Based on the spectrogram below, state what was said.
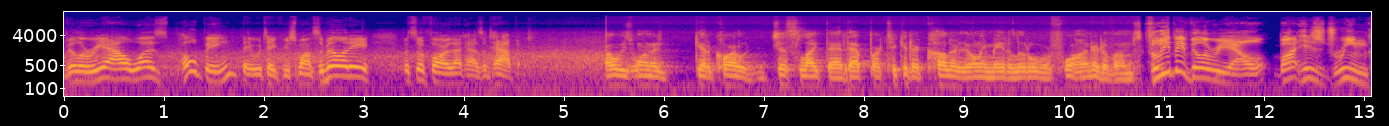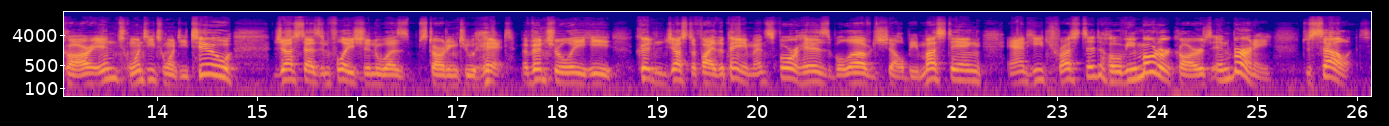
Villarreal was hoping they would take responsibility, but so far that hasn't happened. I always wanted to get a car just like that. That particular color, they only made a little over 400 of them. Felipe Villarreal bought his dream car in 2022, just as inflation was starting to hit. Eventually, he couldn't justify the payments for his beloved Shelby Mustang, and he trusted Hovey Motor Cars in Boerne to sell it.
